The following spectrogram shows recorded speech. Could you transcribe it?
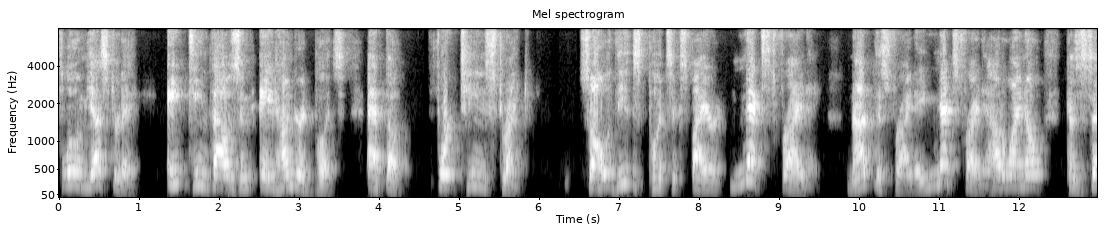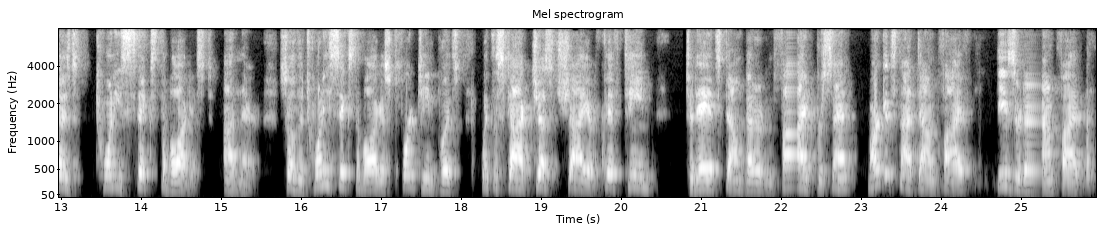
flew them yesterday, 18,800 puts at the 14 strike. So these puts expire next Friday not this Friday, next Friday. How do I know? Because it says 26th of August on there. So the 26th of August, 14 puts with the stock just shy of 15. Today it's down better than 5%. Market's not down five. These are down five.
